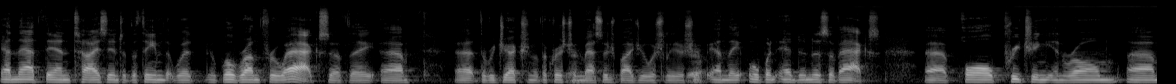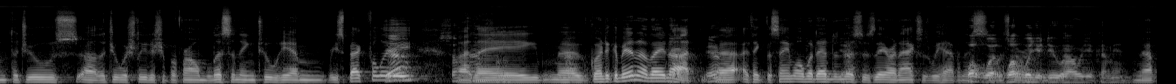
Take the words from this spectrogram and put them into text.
and that then ties into the theme that will run through Acts of the. Uh, the rejection of the Christian Yeah. message by Jewish leadership Yeah. and the open-endedness of Acts. Uh, Paul preaching in Rome, um, the Jews, uh, the Jewish leadership of Rome, listening to him respectfully. Yeah, Are they uh, going to come in? Or are they not? yeah. Uh, I think the same open-endedness Yeah. is there in Acts as we have in this. What, will- what will you do? How will you come in? Yep.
